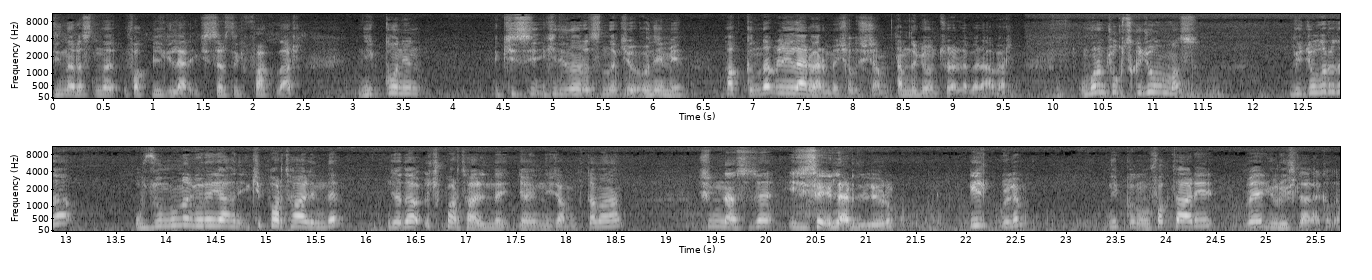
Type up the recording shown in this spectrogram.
din arasında ufak bilgiler, ikisi arasındaki farklar, Nikko'nun ikisi iki din arasındaki önemi hakkında bilgiler vermeye çalışacağım. Hem de görüntülerle beraber. Umarım çok sıkıcı olmaz. Videoları da uzunluğuna göre yani iki part halinde ya da üç part halinde yayınlayacağım muhtemelen. Şimdiden size iyi seyirler diliyorum. İlk bölüm Nikko'nun ufak tarihi ve yürüyüşle alakalı.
